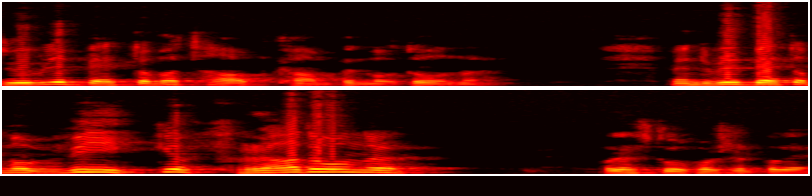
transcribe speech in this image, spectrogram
du blir bedt om å ta opp kampen mot det onde. Men du blir bedt om å vike fra det onde. Og det er stor forskjell på det.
